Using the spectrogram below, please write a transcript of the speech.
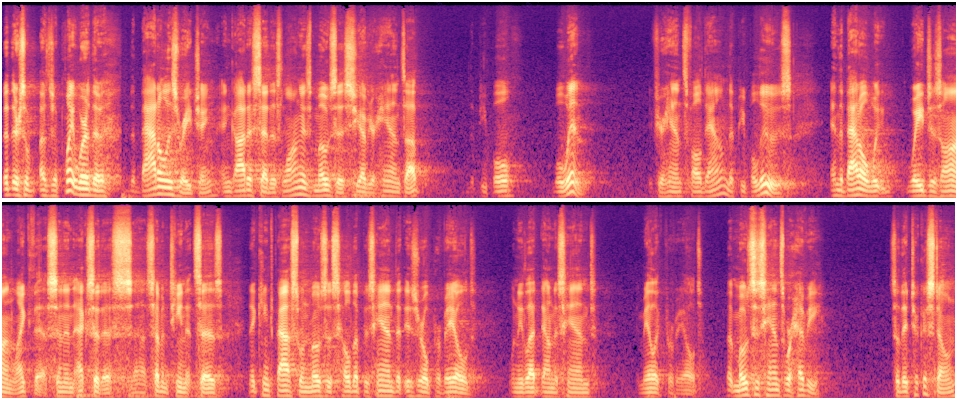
But there's a, there's a point where the, the battle is raging, and God has said, as long as Moses, you have your hands up, the people will win. If your hands fall down, the people lose. And the battle w- wages on like this. And in Exodus uh, 17, it says, And it came to pass when Moses held up his hand that Israel prevailed. When he let down his hand, Amalek prevailed. But Moses' hands were heavy. So they took a stone,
